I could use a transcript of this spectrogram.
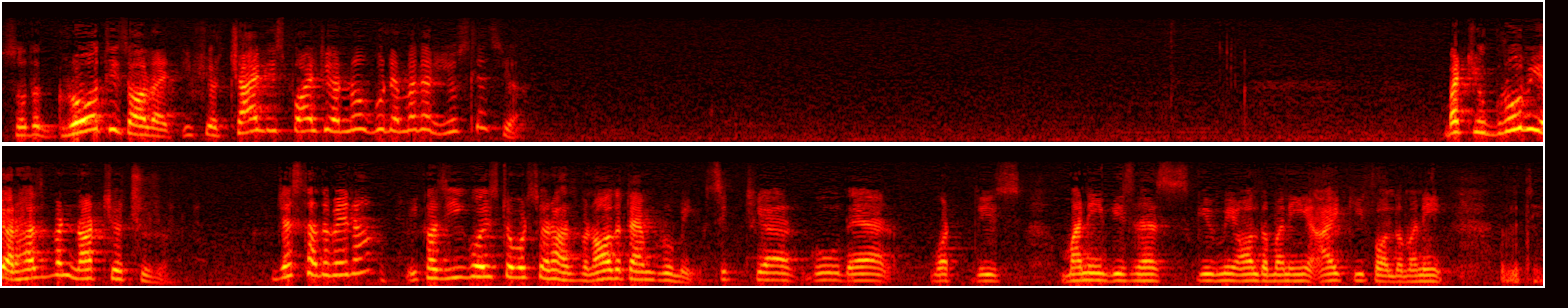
So the growth is all right. If your child is spoiled, you are no good a mother, useless you are. But you groom your husband, not your children. Just other way around. Because ego is towards your husband, all the time grooming. Sit here, go there, what this money business, give me all the money, I keep all the money, everything.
